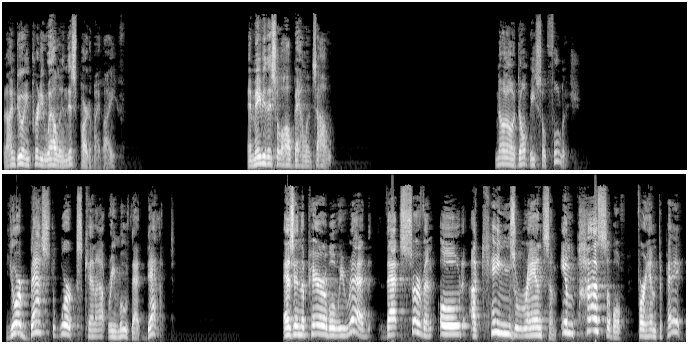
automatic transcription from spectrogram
But I'm doing pretty well in this part of my life. And maybe this will all balance out. No, no, don't be so foolish. Your best works cannot remove that debt. As in the parable we read, that servant owed a king's ransom, impossible for him to pay.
